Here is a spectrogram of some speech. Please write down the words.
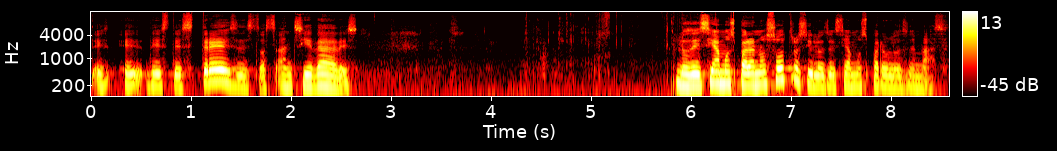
de este estrés, de estas ansiedades. Lo deseamos para nosotros y lo deseamos para los demás.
